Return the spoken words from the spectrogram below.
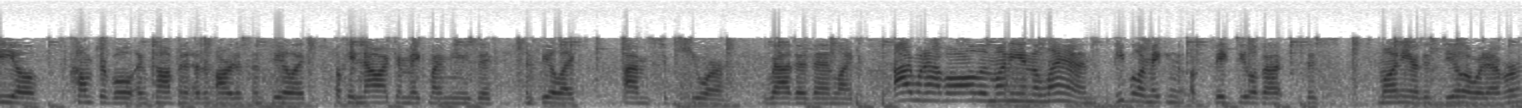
feel comfortable and confident as an artist and feel like, okay, now I can make my music and feel like I'm secure rather than like, I want to have all the money in the land. People are making a big deal about this money or this deal or whatever,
